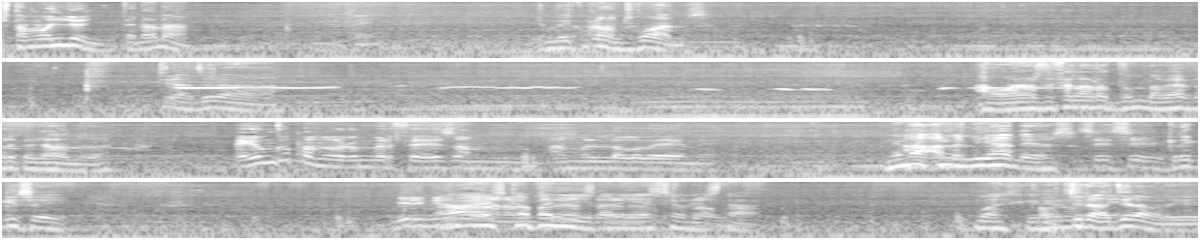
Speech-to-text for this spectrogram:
està molt lluny per anar. Sí. I em vull comprar uns guants. Tira, tira. Ah, ara has de fer la rotonda bé, per collons, eh? Hi ha un cop vam veure un Mercedes amb, amb el logo de M. Anem Ah, a aquí. Belianes. Sí, sí. Crec que sí. Mira, mira, Ah, és cap allí, de vale, ja sé on està. Uah, és que no- tira, tira, perquè...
